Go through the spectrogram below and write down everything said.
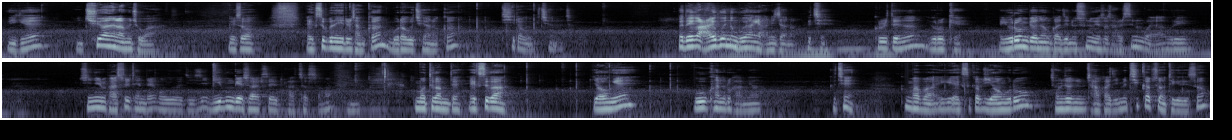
이게 취환을 하면 좋아. 그래서 x분의 1을 잠깐 뭐라고 취환할까? t라고 이렇게 취환하자. 그러니까 내가 알고 있는 모양이 아니잖아. 그치? 그럴 때는 요렇게 요런 변형까지는 수능에서 잘 쓰는 거야. 우리 진이는 봤을 텐데 거기 어디지? 미분계수 할 때도 봤었어. 음. 그럼 어떻게 하면 돼? x가 0에 우극한으로 가면 그치? 그럼 봐봐 이게 x 값이 0으로 점점 좀 작아지면 t 값은 어떻게 됐어?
